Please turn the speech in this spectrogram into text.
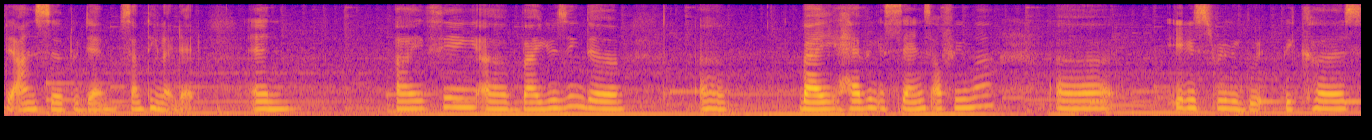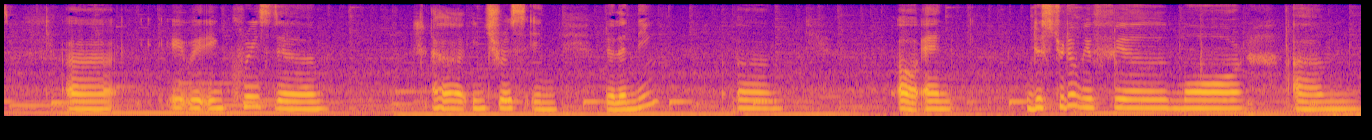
the answer to them something like that. And i think uh, by using the uh, by having a sense of humor uh, it is really good because uh, it will increase the uh, interest in the learning. Um, oh and the student will feel more um,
